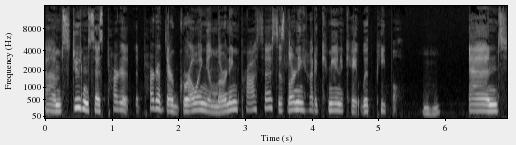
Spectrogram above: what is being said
um, students as part of part of their growing and learning process is learning how to communicate with people, mm-hmm. and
